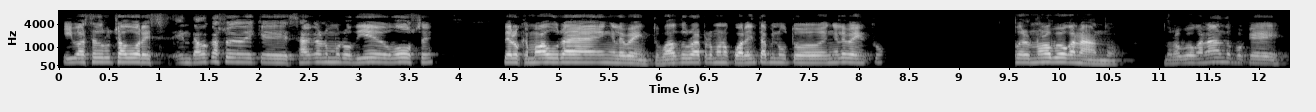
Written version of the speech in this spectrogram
y va a ser luchadores, en dado caso de que salga el número 10 o 12, de lo que más va a durar en el evento. Va a durar por lo menos 40 minutos en el evento, pero no lo veo ganando. No lo veo ganando porque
